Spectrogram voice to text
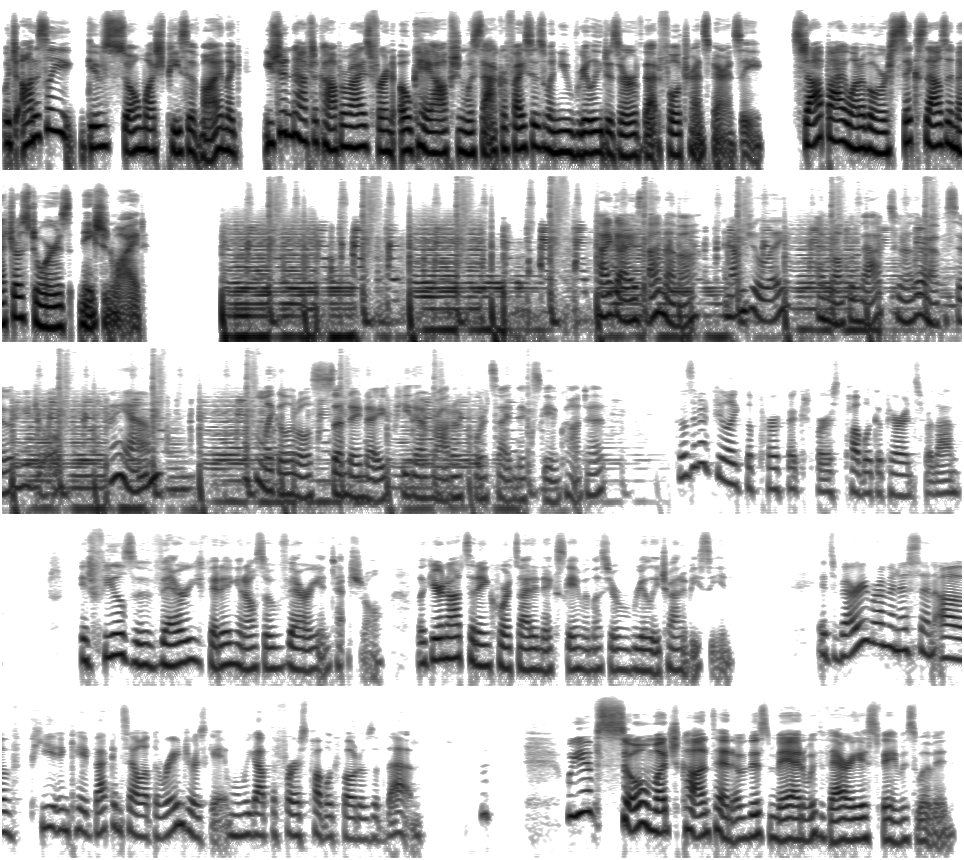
which honestly gives so much peace of mind. Like, you shouldn't have to compromise for an okay option with sacrifices when you really deserve that full transparency. Stop by one of over 6,000 Metro stores nationwide. Hi, guys. I'm Emma. And I'm Julie. And welcome back to another episode. Hey, Jewel. I am. Nothing like a little Sunday night Pete Emrata courtside Knicks game content. Doesn't it feel like the perfect first public appearance for them? It feels very fitting and also very intentional. Like you're not sitting courtside a Knicks game unless you're really trying to be seen. It's very reminiscent of Pete and Kate Beckinsale at the Rangers game when we got the first public photos of them. we have so much content of this man with various famous women.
